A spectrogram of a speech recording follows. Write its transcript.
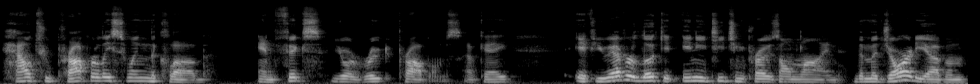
how to properly swing the club and fix your root problems, okay? if you ever look at any teaching pros online, the majority of them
